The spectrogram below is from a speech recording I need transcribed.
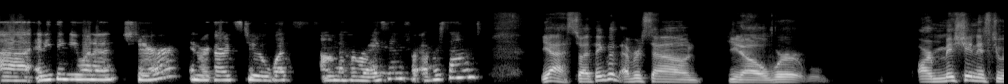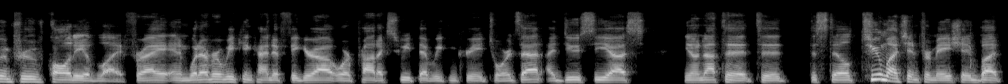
Uh, anything you want to share in regards to what's on the horizon for Eversound? Yeah, so I think with Eversound, you know, we're our mission is to improve quality of life, right? And whatever we can kind of figure out or product suite that we can create towards that, I do see us, you know, not to to distill too much information, but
